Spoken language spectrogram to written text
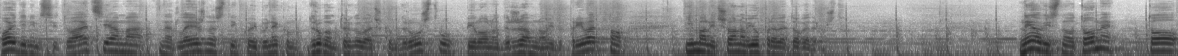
pojedinim situacijama nadležnosti koji bi u nekom drugom trgovačkom društvu, bilo ono državno ili privatno, imali članovi uprave toga društva. Neovisno o tome, to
